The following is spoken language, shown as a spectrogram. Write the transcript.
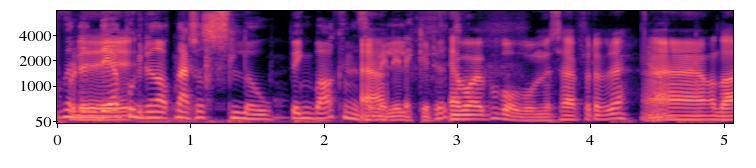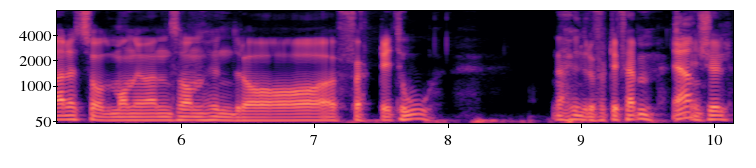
men Fordi- det er på grunn av at den er så sloping bak, men den ser Ja. veldig lekkert ut. Jeg var jo på Volvo-museet for øvrig, eh, og der så man jo en sånn 142 Nei, 145, Ja. unnskyld.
